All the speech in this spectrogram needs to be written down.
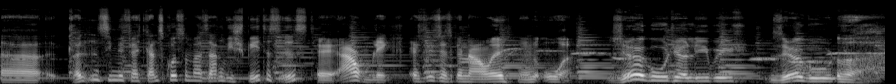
Äh, könnten Sie mir vielleicht ganz kurz nochmal sagen, wie spät es ist? Äh, Augenblick. Es ist jetzt genau in Uhr. Sehr gut, Herr Liebig. Sehr gut. Uah.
